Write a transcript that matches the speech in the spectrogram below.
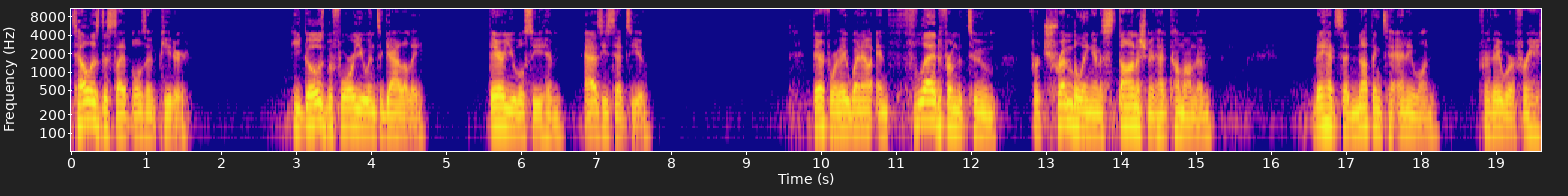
tell his disciples and Peter, he goes before you into Galilee. There you will see him, as he said to you. Therefore they went out and fled from the tomb, for trembling and astonishment had come on them. They had said nothing to anyone, for they were afraid.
